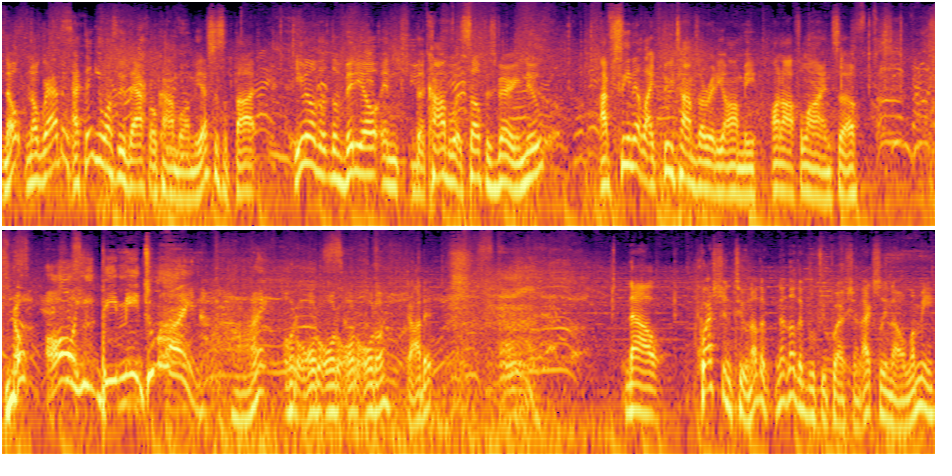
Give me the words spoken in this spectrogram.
Nope, no grabbing. I think he wants to do the Afro combo on me. That's just a thought. Even though the, the video and the combo itself is very new, I've seen it like three times already on me on offline. So Nope. Oh, he beat me to mine. All right. Order, order, order, order, order. Got it. Now, question two. Another another goofy question. Actually, no. Let me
